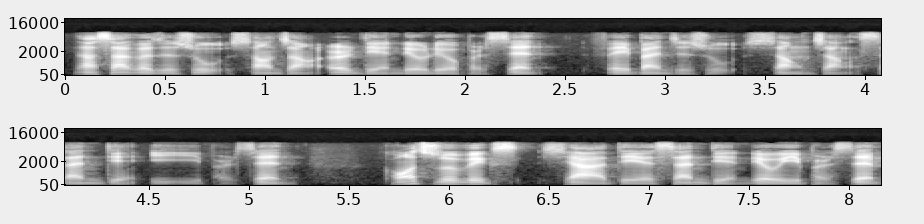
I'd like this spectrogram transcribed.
纳斯达克指数上涨二点六六 percent，费半指数上涨三点一一 percent，恐慌指数 VIX 下跌三点六一 percent，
